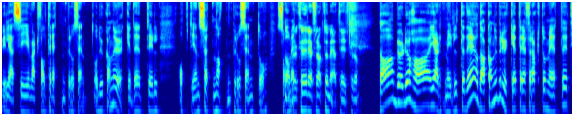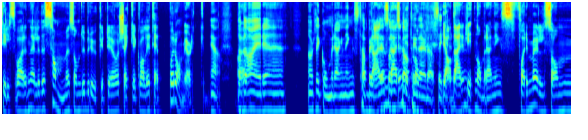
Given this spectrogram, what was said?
vil jeg si, i hvert fall 13% Og Du kan øke det til opptil 17-18% òg. Da bruker du refraktometer? for å... Da bør du ha hjelpemiddel til det, og da kan du bruke et refraktometer tilsvarende eller det samme som du bruker til å sjekke kvalitet på råmjølk. Ja, og Der, da er det noen slik omregningstabelle som skal til der, da, sikkert? Ja, det er en liten omregningsformel som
